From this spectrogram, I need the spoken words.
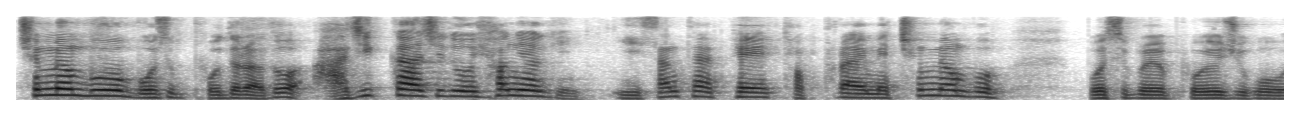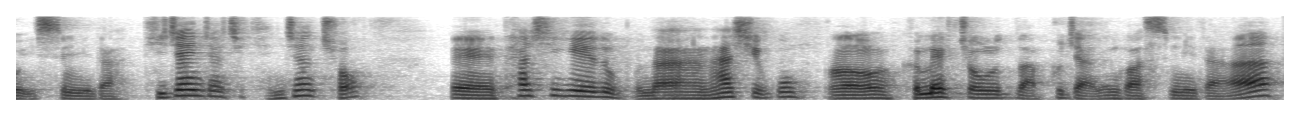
측면부 모습 보더라도 아직까지도 현역인 이 산타페 더 프라임의 측면부 모습을 보여주고 있습니다. 디자인 자체 괜찮죠. 네, 타시기에도 무난하시고 어, 금액적으로도 나쁘지 않은 것 같습니다.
